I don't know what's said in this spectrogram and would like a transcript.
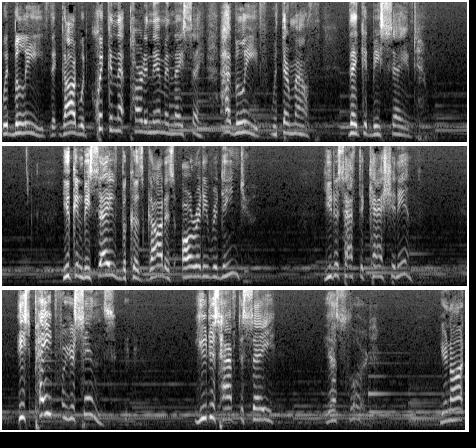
would believe, that God would quicken that part in them and they say, I believe with their mouth they could be saved. You can be saved because God has already redeemed you. You just have to cash it in. He's paid for your sins. You just have to say, Yes, Lord. You're not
